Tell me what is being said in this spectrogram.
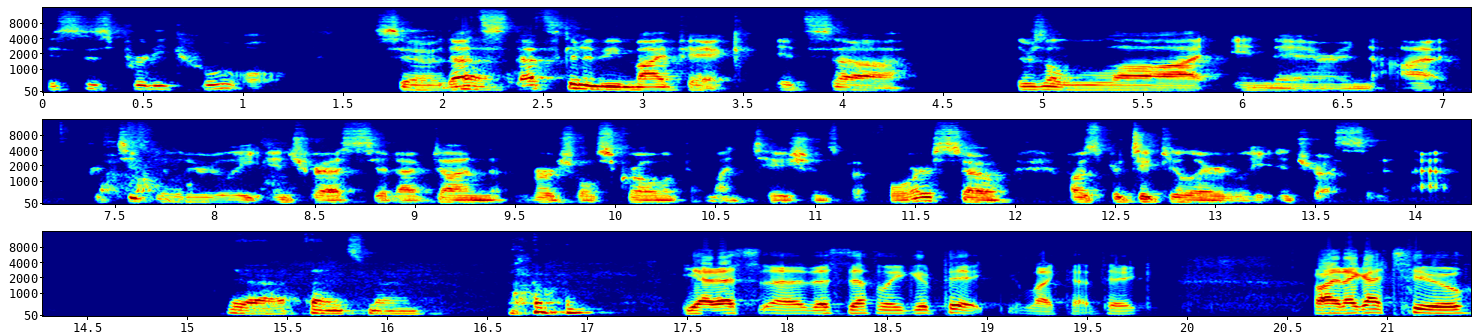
this is pretty cool. So that's yeah. that's going to be my pick. It's uh, there's a lot in there, and I particularly interested. I've done virtual scroll implementations before, so I was particularly interested in that. Yeah, thanks, man. yeah, that's uh, that's definitely a good pick. I like that pick. All right, I got two.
